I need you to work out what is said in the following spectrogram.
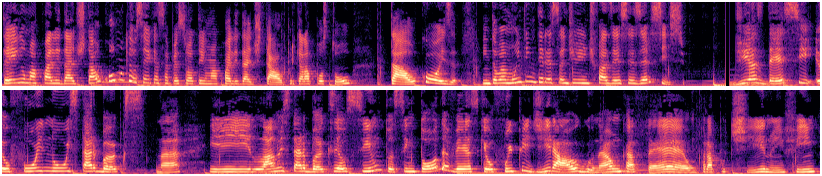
tem uma qualidade tal, como que eu sei que essa pessoa tem uma qualidade tal? Porque ela postou tal coisa. Então é muito interessante a gente fazer esse exercício. Dias desse eu fui no Starbucks, né? E lá no Starbucks eu sinto assim toda vez que eu fui pedir algo, né, um café, um frappuccino, enfim,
